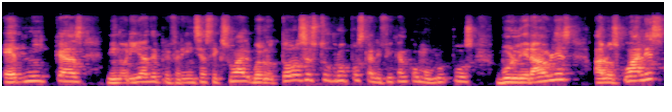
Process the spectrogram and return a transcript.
étnicas, minorías de preferencia sexual. Bueno, todos estos grupos califican como grupos vulnerables a los cuales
